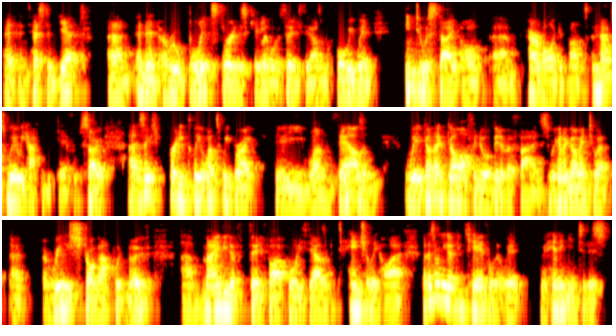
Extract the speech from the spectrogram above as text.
and, and tested yet um, and then a real blitz through this key level at 30,000 before we went into a state of um, parabolic advance. And that's where we have to be careful. So uh, it seems pretty clear once we break 31,000, we're going to go off into a bit of a phase. We're going to go into a, a, a really strong upward move, uh, maybe to 35, 40,000, potentially higher. But that's when you've got to be careful that we're, we're heading into this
